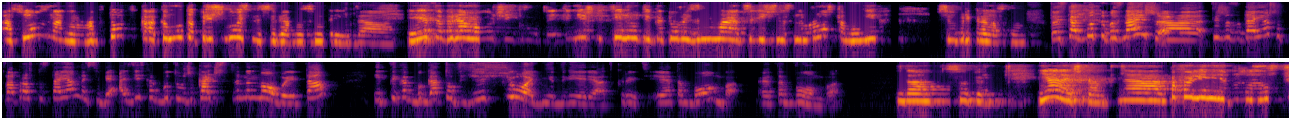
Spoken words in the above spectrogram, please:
осознанно, а кто-то кому-то пришлось на себя посмотреть. Да. И это прямо очень круто. И, конечно, те люди, которые занимаются личностным ростом, у них все прекрасно. То есть как будто бы, знаешь, э, ты же задаешь этот вопрос постоянно себе, а здесь как будто уже качественно новый этап, и ты как бы готов еще одни двери открыть. И это бомба, это бомба. Да, супер. Яночка, а, похвали меня, пожалуйста.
